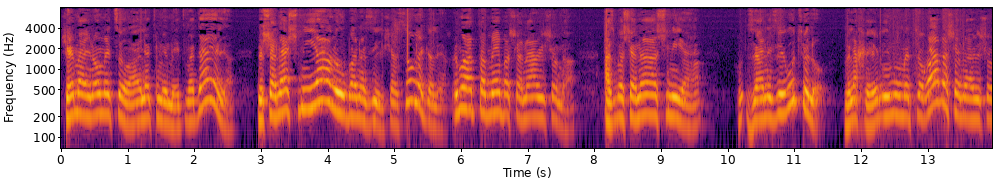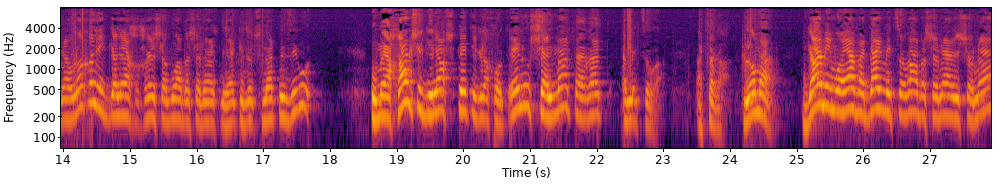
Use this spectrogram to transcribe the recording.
שמא אינו מצורע אלא תממת ודאי היה. בשנה שנייה ראו בנזיר, שאסור לגלח. אם הוא היה טמא בשנה הראשונה, אז בשנה השנייה זה הנזירות שלו. ולכן אם הוא מצורע בשנה הראשונה, הוא לא יכול להתגלח אחרי שבוע בשנה השנייה, כי זאת שנת נזירות. ומאחר שגילח שתי תגלחות אלו, שלמה טהרת המצורע, הצרה. כלומר, גם אם הוא היה ודאי מצורע בשנה הראשונה,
